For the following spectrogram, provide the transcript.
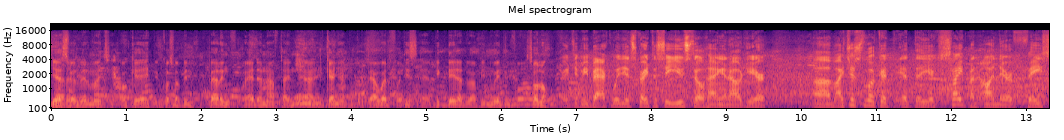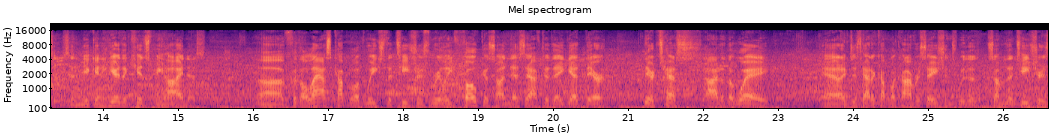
Yes, we're very much okay because we've been preparing. We had enough time there in Kenya to prepare well for this uh, big day that we have been waiting for so long. Great to be back with you. It's great to see you still hanging out here. Um, I just look at, at the excitement on their faces, and you can hear the kids behind us. Uh, for the last couple of weeks, the teachers really focus on this after they get their their tests out of the way. And I've just had a couple of conversations with the, some of the teachers,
